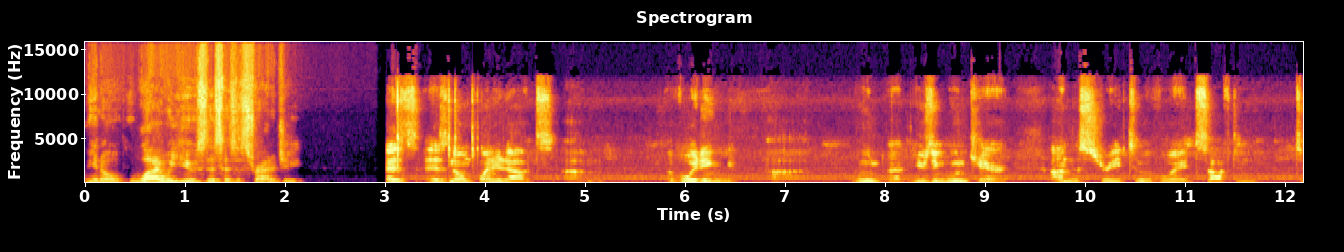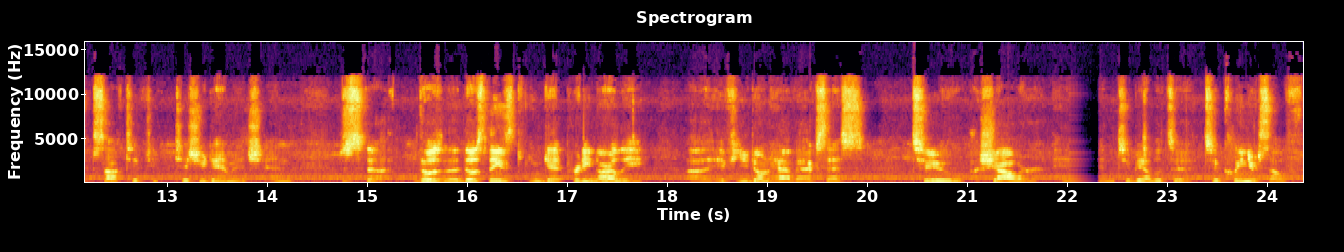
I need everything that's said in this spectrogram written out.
you know, why we use this as a strategy? As as Noam pointed out, um, avoiding uh, wound, uh, using wound care on the street to avoid soft and soft tissue damage and just uh, those those things can get pretty gnarly uh, if you don't have access to a shower and, and to be able to, to clean yourself,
